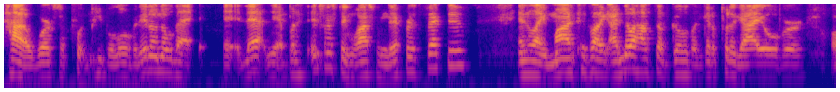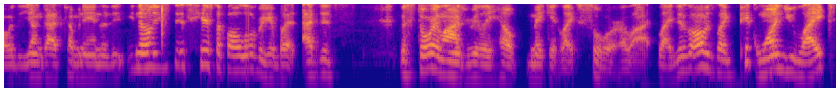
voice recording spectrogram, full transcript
how it works or putting people over. They don't know that eh, that yeah. But it's interesting watch from their perspective and like mine because like I know how stuff goes. Like you got to put a guy over or the young guys coming in. And, you know, you just hear stuff all over again. But I just the storylines really help make it like soar a lot. Like there's always like pick one you like,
